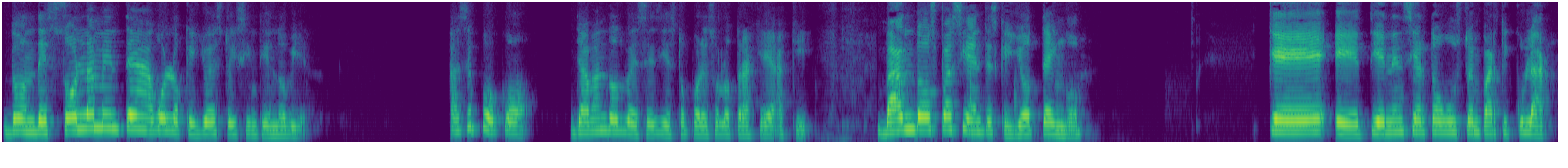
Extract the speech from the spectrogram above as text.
donde solamente hago lo que yo estoy sintiendo bien. Hace poco, ya van dos veces, y esto por eso lo traje aquí, van dos pacientes que yo tengo que eh, tienen cierto gusto en particular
